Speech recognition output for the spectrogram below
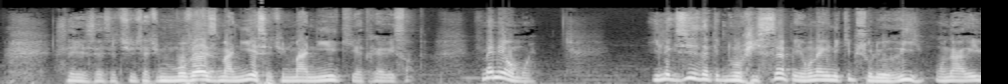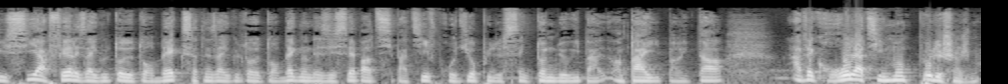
c'est, c'est une mauvaise manie et c'est une manie qui est très récente. Mais néanmoins, Il existe des technologies simples et on a une équipe sur le riz. On a réussi à faire les agriculteurs de Torbec, certains agriculteurs de Torbec dans des essais participatifs produire plus de 5 tonnes de riz en paille par hectare avec relativement peu de changements.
